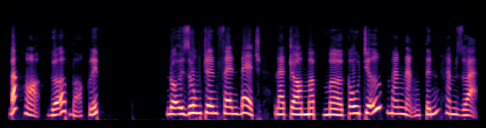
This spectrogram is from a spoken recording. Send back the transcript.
bắt họ gỡ bỏ clip? Nội dung trên fanpage là trò mập mờ câu chữ mang nặng tính ham dọa.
